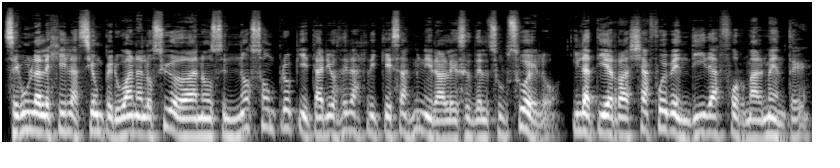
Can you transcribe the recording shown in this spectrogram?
Según la legislación peruana, los ciudadanos no son propietarios de las riquezas minerales del subsuelo y la tierra ya fue vendida formalmente.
